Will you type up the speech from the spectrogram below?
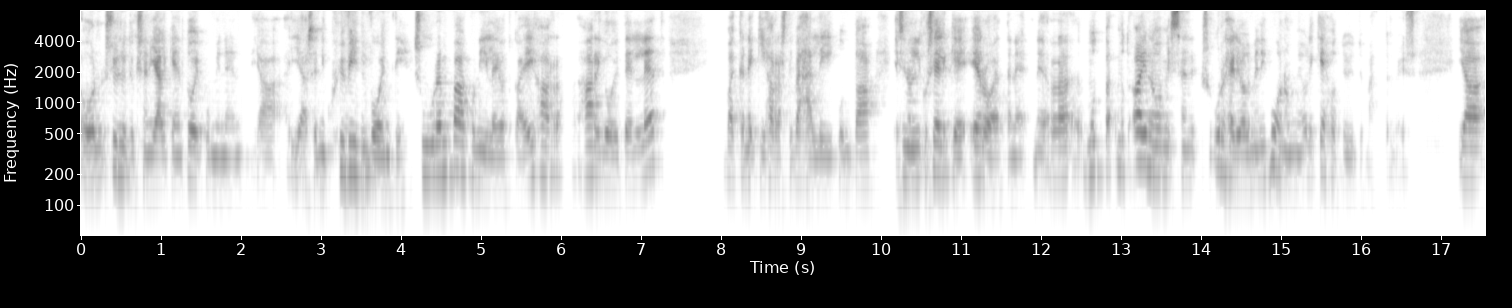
on synnytyksen jälkeen toipuminen ja, ja se niin hyvinvointi suurempaa kuin niille, jotka ei har, harjoitelleet, vaikka nekin harrasti vähän liikuntaa. Ja siinä oli niin selkeä ero, että ne, ne, mutta, mutta ainoa, missä urheilijoilla meni huonommin, oli kehotyytymättömyys. Ja,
